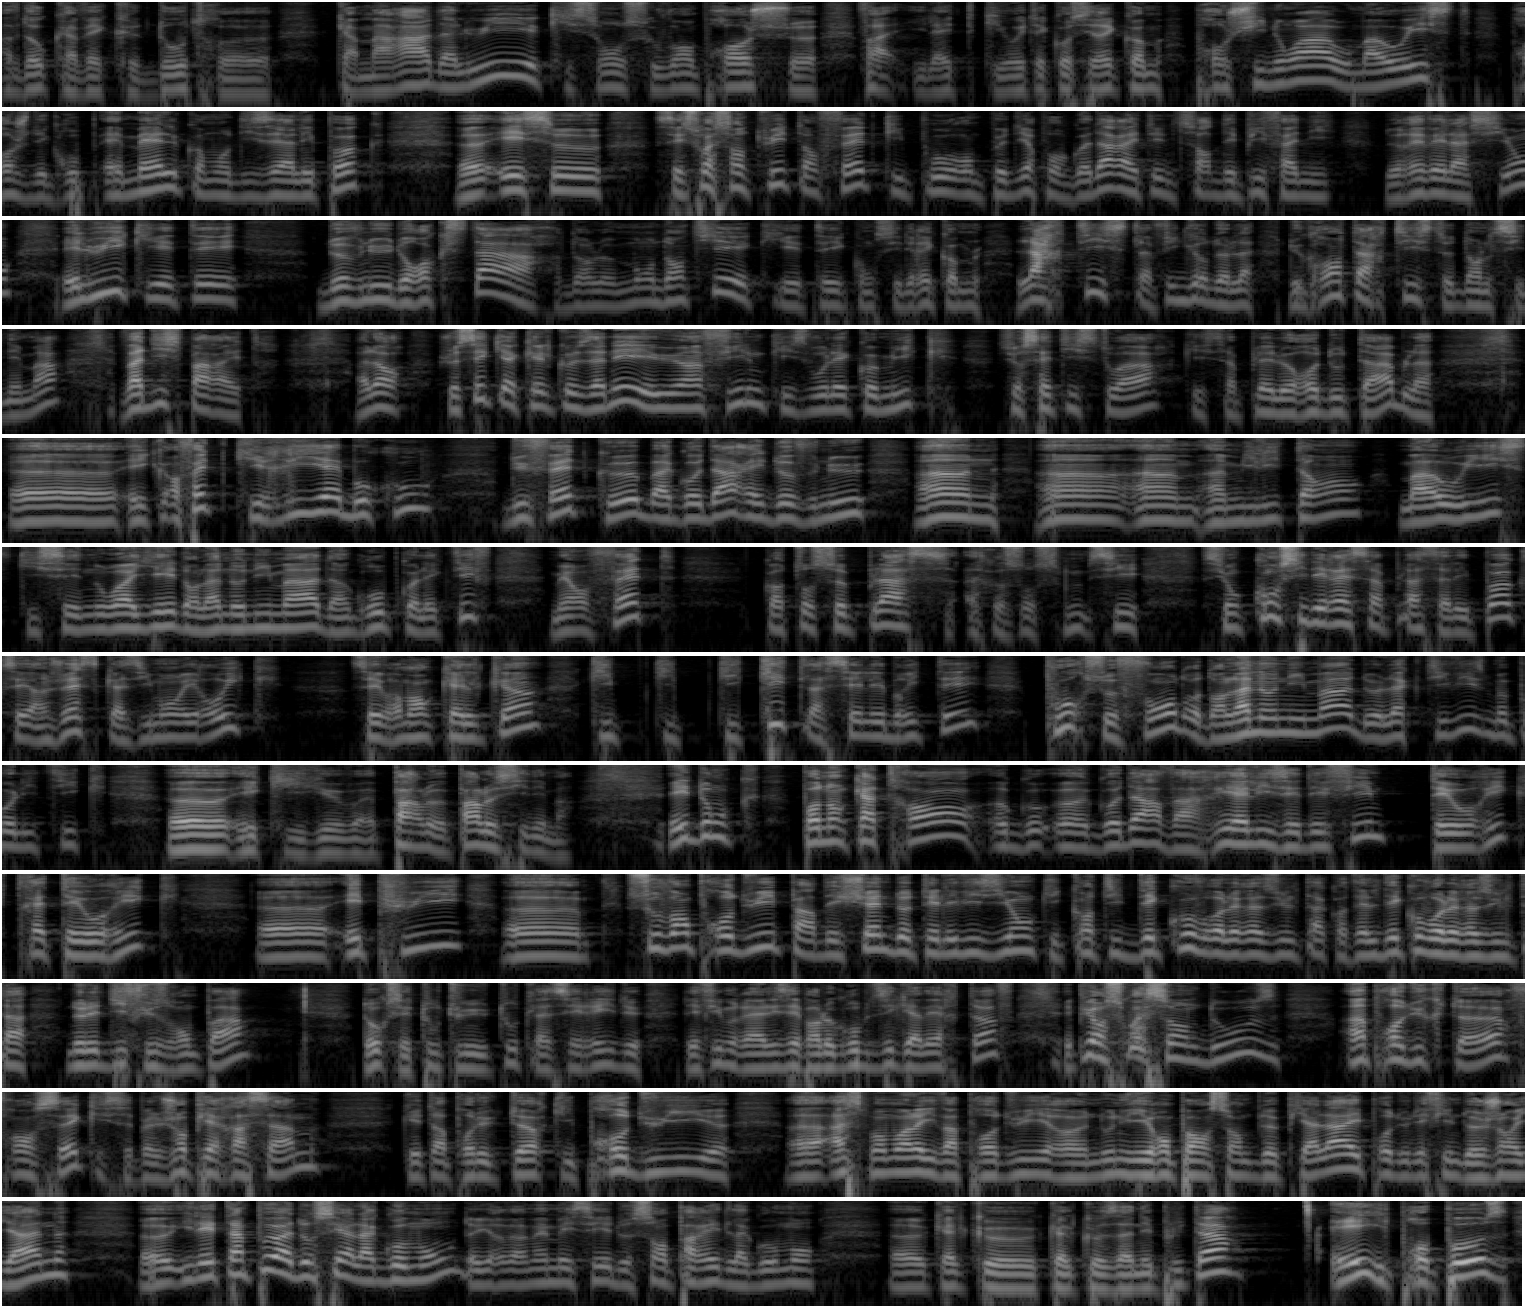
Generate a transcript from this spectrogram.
donc avec d'autres euh, camarades à lui qui sont souvent proches, euh, enfin, qui ont été considérés comme pro-chinois ou maoïstes, proches des groupes ML, comme on disait à l'époque. Euh, et ce, c'est 68, en fait, qui, pour, on peut dire pour Godard, a été une sorte d'épiphanie, de révélation. Et lui qui était devenu une rockstar dans le monde entier, qui était considéré comme l'artiste, la figure du grand artiste dans le cinéma, va disparaître. Alors, je sais qu'il y a quelques années, il y a eu un film qui se voulait comique sur cette histoire, qui s'appelait Le Redoutable, euh, et en fait qui riait beaucoup du fait que bah, Godard est devenu un, militant maoïste qui s'est noyé dans l'anonymat d'un groupe collectif. Mais en fait, quand on se place, si, on considérait sa place à l'époque, c'est un geste quasiment héroïque. C'est vraiment quelqu'un qui quitte la célébrité pour se fondre dans l'anonymat de l'activisme politique euh, et qui euh, par, le, cinéma. Et donc, pendant quatre ans, euh, Go- Godard va réaliser des films théoriques, très théoriques, et puis souvent produits par des chaînes de télévision qui, quand ils découvrent les résultats, quand elles découvrent les résultats, ne les diffuseront pas. Donc c'est toute, toute la série des films réalisés par le groupe Ziga Vertov. Et puis en 72, un producteur français qui s'appelle Jean-Pierre Rassam, qui est un producteur qui produit, euh, à ce moment-là, il va produire euh, Nous n'irons pas ensemble de Piala, il produit les films de Jean-Yann. Euh, il est un peu adossé à la Gaumont, d'ailleurs il va même essayer de s'emparer de la Gaumont quelques, quelques années plus tard. Et il propose,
